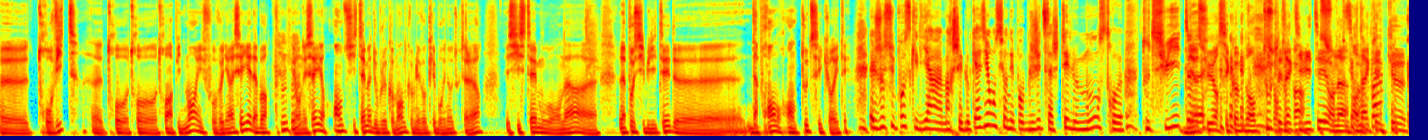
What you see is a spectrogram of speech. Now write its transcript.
euh, trop vite, trop trop trop rapidement, il faut venir essayer d'abord. Mhm. Et on essaye en système à double commande, comme l'évoquait Bruno tout à l'heure, des systèmes où on a euh, la possibilité d'apprendre en toute sécurité. Et Je suppose qu'il y a un marché de l'occasion, si on n'est pas obligé de s'acheter le monstre euh, tout de suite. Bien euh, sûr, c'est comme dans toutes Surtout les pas. activités, on a, Surtout on a pas. quelques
